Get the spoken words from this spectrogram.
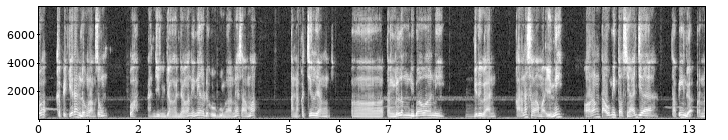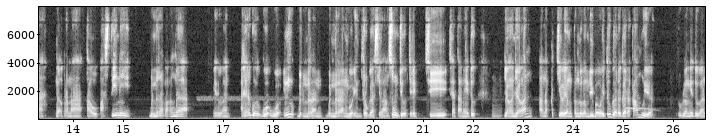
gua kepikiran dong langsung wah anjing jangan-jangan ini ada hubungannya sama anak kecil yang eh, tenggelam di bawah nih Hmm. gitu kan? Karena selama ini orang tahu mitosnya aja tapi nggak pernah nggak pernah tahu pasti nih bener apa enggak gitu kan? Akhirnya gua gua gua ini beneran beneran gue interogasi langsung cuy cerit si setannya itu. Hmm. jangan-jangan anak kecil yang tenggelam di bawah itu gara-gara kamu ya? Gue bilang gitu kan.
